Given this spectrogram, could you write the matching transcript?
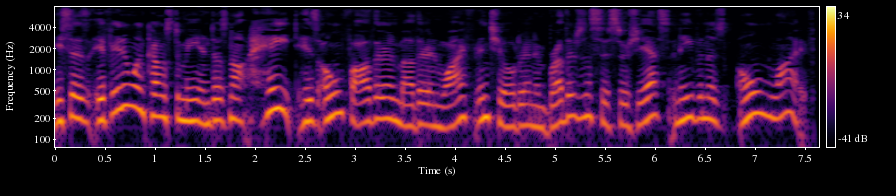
He says, If anyone comes to me and does not hate his own father and mother and wife and children and brothers and sisters, yes, and even his own life.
